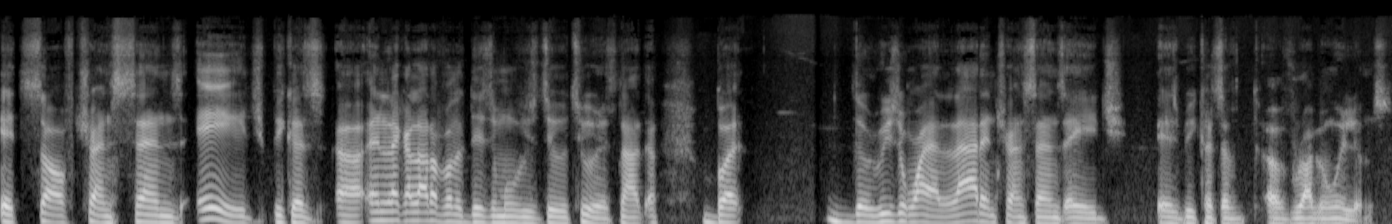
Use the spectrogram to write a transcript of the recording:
itself transcends age because uh, and like a lot of other Disney movies do too. It's not, but the reason why Aladdin transcends age is because of of Robin Williams,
